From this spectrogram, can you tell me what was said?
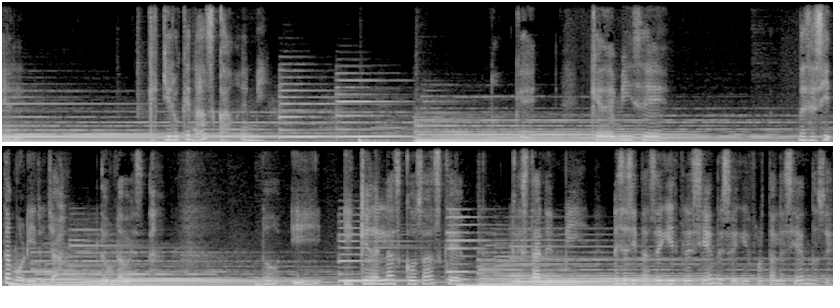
El, que quiero que nazca en mí. ¿no? Que, que de mí se necesita morir ya de una vez. ¿no? Y, y que de las cosas que, que están en mí necesitan seguir creciendo y seguir fortaleciéndose.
